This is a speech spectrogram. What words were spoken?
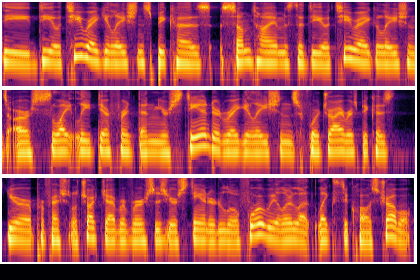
the DOT regulations because sometimes the DOT regulations are slightly different than your standard regulations for drivers because you're a professional truck driver versus your standard little four wheeler that likes to cause trouble.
